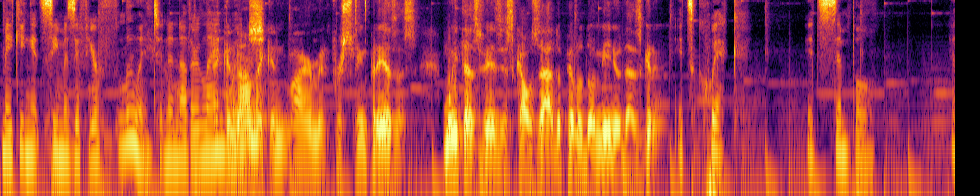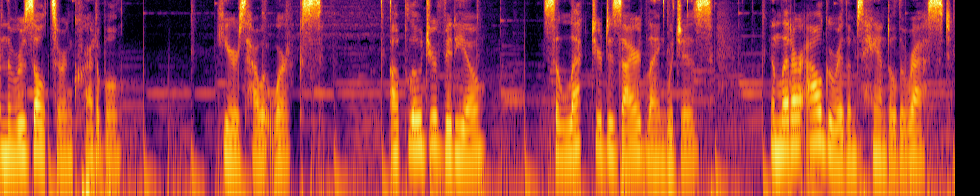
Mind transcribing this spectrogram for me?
making it seem as if you're fluent in another language. economic environment for empresas, muitas vezes causado pelo domínio das grandes It's quick, it's simple, and the results are incredible. Here's how it works upload your video, select your desired languages, and let our algorithms handle the rest.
